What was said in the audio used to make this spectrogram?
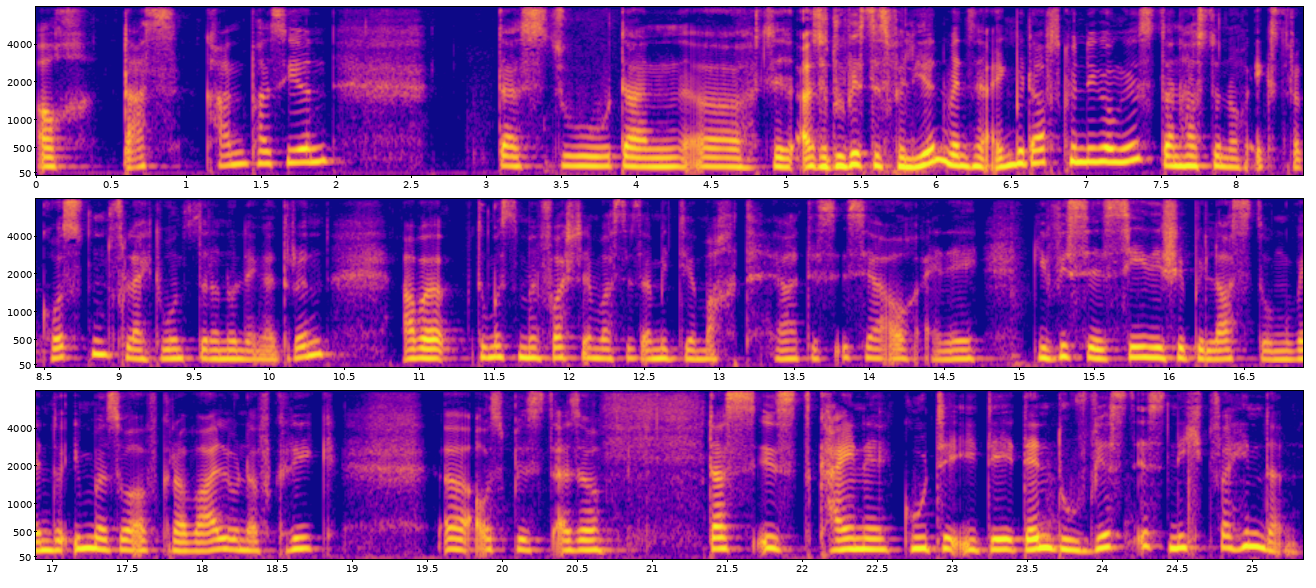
Auch das kann passieren dass du dann, äh, also du wirst es verlieren, wenn es eine Eigenbedarfskündigung ist, dann hast du noch extra Kosten, vielleicht wohnst du dann nur länger drin, aber du musst dir mal vorstellen, was das auch mit dir macht. Ja, das ist ja auch eine gewisse seelische Belastung, wenn du immer so auf Krawall und auf Krieg äh, aus bist. Also das ist keine gute Idee, denn du wirst es nicht verhindern.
